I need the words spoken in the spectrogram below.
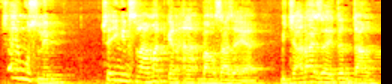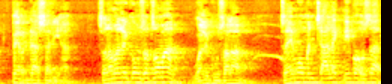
saya muslim. Saya ingin selamatkan anak bangsa saya. Bicara saya tentang perda syariah. Assalamualaikum Ustaz Somad. Waalaikumsalam. Saya mau mencalek nih Pak Ustaz.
